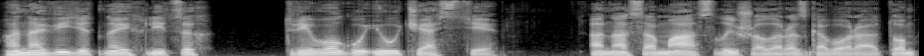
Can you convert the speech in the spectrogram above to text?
Она видит на их лицах тревогу и участие. Она сама слышала разговоры о том,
